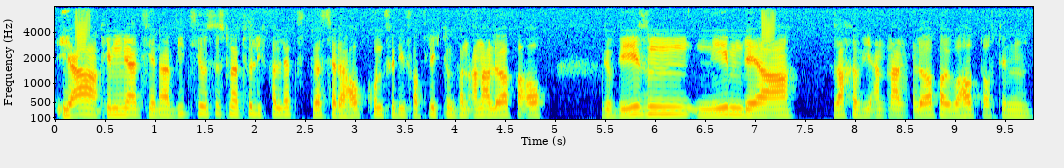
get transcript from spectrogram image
Ja, Kimnia Tienavicius ist natürlich verletzt. Das ist ja der Hauptgrund für die Verpflichtung von Anna Lörper auch gewesen, neben der Sache, wie Anna Lörper überhaupt auf den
